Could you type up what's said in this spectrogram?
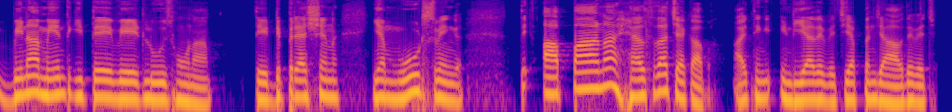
ਬਿਨਾ ਮਿਹਨਤ ਕੀਤੇ weight lose ਹੋਣਾ, ਤੇ ਡਿਪਰੈਸ਼ਨ ਜਾਂ ਮੂਡ ਸਵਿੰਗ ਤੇ ਆਪਾਂ ਨਾ ਹੈਲਥ ਦਾ ਚੈੱਕਅਪ ਆਈ ਥਿੰਕ ਇੰਡੀਆ ਦੇ ਵਿੱਚ ਜਾਂ ਪੰਜਾਬ ਦੇ ਵਿੱਚ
